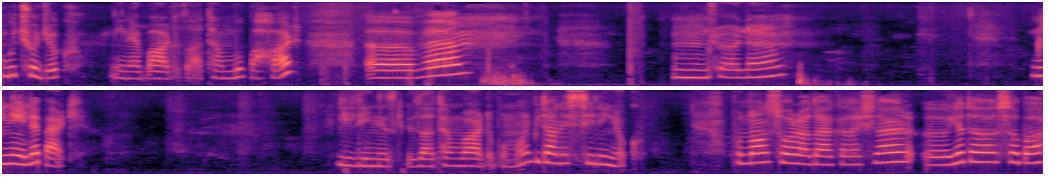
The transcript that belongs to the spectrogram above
Bu çocuk yine vardı zaten bu Bahar. Ee, ve hmm, şöyle Mine ile Berk. Bildiğiniz gibi zaten vardı bunlar. Bir tane Selin yok. Bundan sonra da arkadaşlar e, ya da sabah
